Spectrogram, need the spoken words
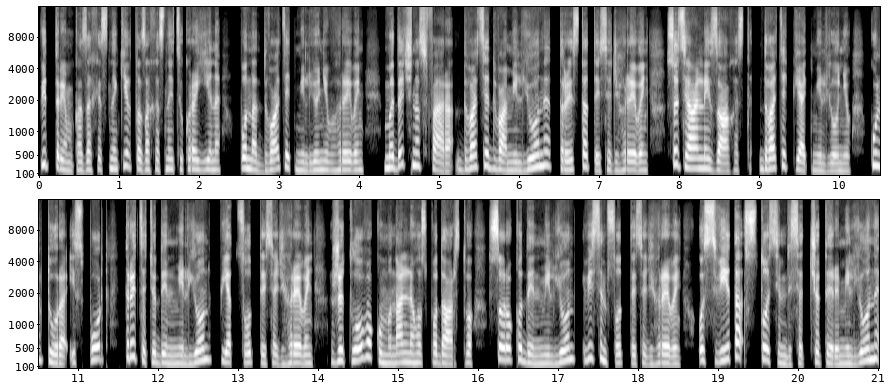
підтримка захисників та захисниць України понад 20 мільйонів гривень, медична сфера 22 мільйони 300 тисяч гривень, соціальний захист 25 мільйонів, культура і спорт 31 мільйон 500 тисяч гривень, житлово-комунальне господарство 41 мільйон 800 тисяч гривень, освіта 174 мільйони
